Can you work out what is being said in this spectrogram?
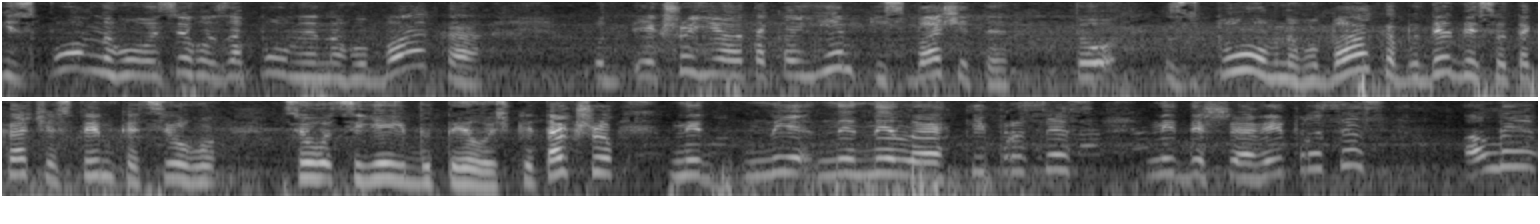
Із повного оцього заповненого бака, якщо є така ємкість, бачите, то з повного бака буде десь отака частинка цього, цього, цієї бутилочки. Так що не, не, не, не легкий процес, не дешевий процес, але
